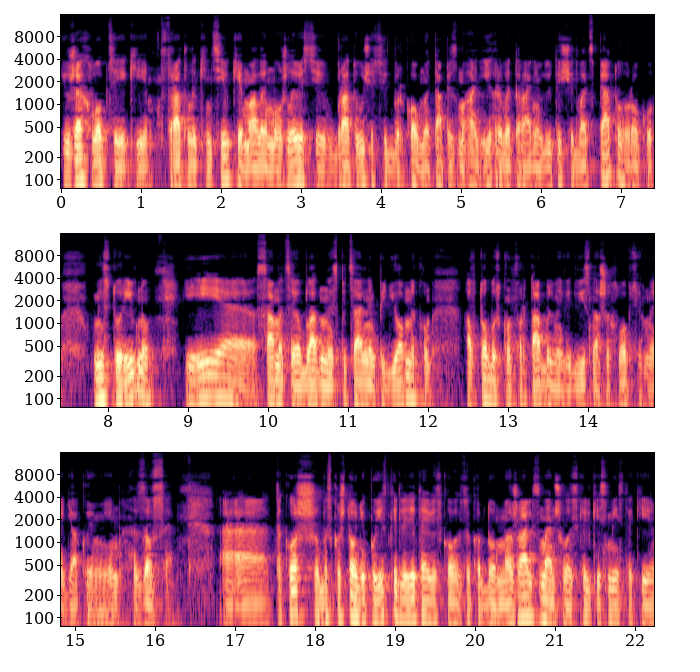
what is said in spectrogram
І вже хлопці, які втратили кінцівки, мали можливість брати участь в відбірковому етапі змагань ігри ветеранів 2025 року у місту Рівно. І е, саме цей обладнаний спеціальним підйомником автобус комфортабельний відвіз наших хлопців. Ми дякуємо їм за все. Е, Також безкоштовні поїздки для дітей військових за кордон. На жаль, зменшилась кількість міст, які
